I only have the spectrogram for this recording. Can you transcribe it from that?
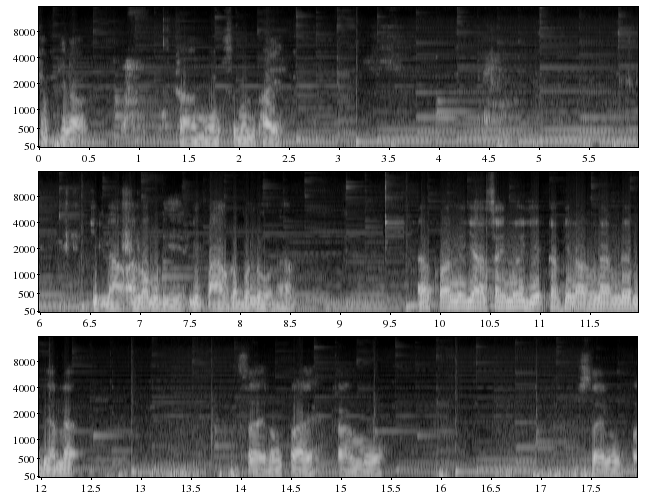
ครับพี่น้องขาหมูสมุนไพรกินแล้วอารมณ์ดีหรือเปล่าก็บ่รู้นะครับ แล้วขออนุญาตใส่มือหยิบครับพี่น้องน้ำเริ่มเดือดแล้ว ใส่ลงไปขาหมู ใส่ลงไป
